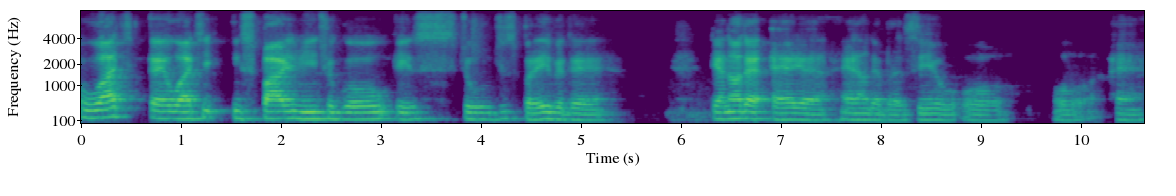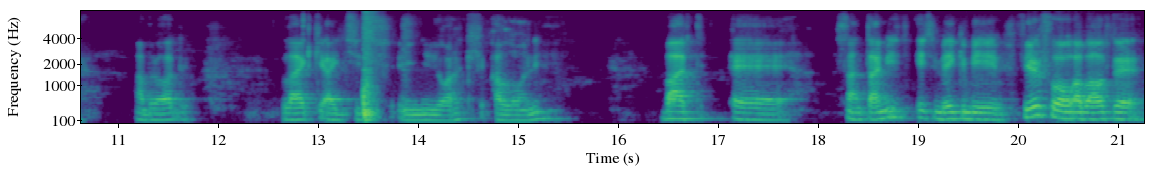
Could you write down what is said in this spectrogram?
what uh, what inspired me to go is to brave the the another area around the Brazil or or uh, abroad, like I did in New York alone. But uh, sometimes it, it makes me fearful about the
